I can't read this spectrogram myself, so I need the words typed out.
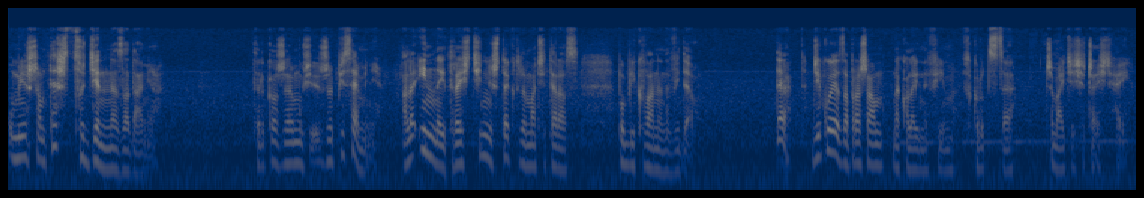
umieszczam też codzienne zadania. Tylko, że, musi, że pisemnie, ale innej treści niż te, które macie teraz publikowane na wideo. Tyle. Dziękuję, zapraszam na kolejny film wkrótce. Trzymajcie się, cześć, hej.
